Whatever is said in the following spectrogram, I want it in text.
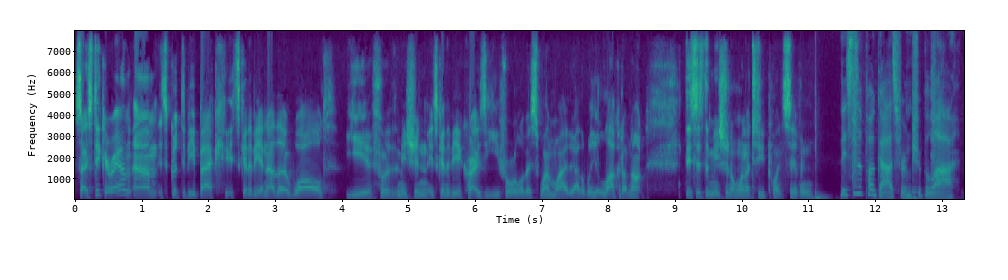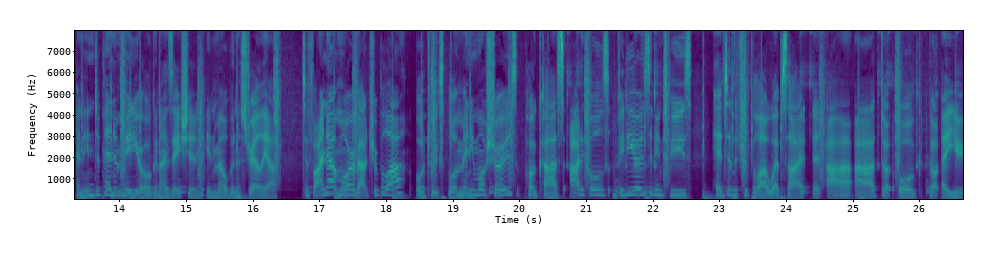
So stick around. Um, it's good to be back. It's going to be another wild year for the mission. It's going to be a crazy year for all of us, one way or the other, whether you like it or not. This is the mission on 102.7. This is a podcast from Triple R, an independent media organisation in Melbourne, Australia. To find out more about Triple R or to explore many more shows, podcasts, articles, videos, and interviews, head to the Triple R website at rrr.org.au.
